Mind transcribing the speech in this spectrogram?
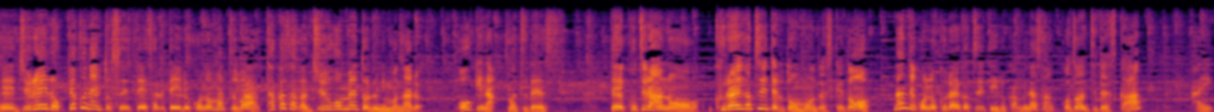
えー、樹齢600年と推定されているこの松は高さが15メートルにもなる大きな松です。で、こちらあの、位がついてると思うんですけど、なんでこの位がついているか皆さんご存知ですか？はい。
